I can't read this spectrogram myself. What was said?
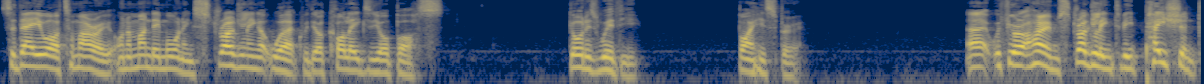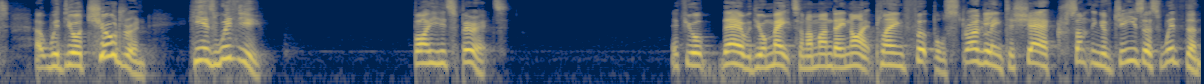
So there you are tomorrow on a Monday morning, struggling at work with your colleagues or your boss. God is with you by his Spirit. Uh, if you're at home struggling to be patient uh, with your children, he is with you by his Spirit. If you're there with your mates on a Monday night playing football, struggling to share something of Jesus with them,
